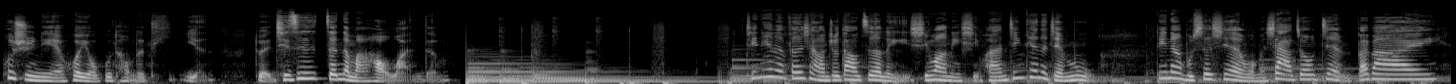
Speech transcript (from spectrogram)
或许你也会有不同的体验。对，其实真的蛮好玩的。今天的分享就到这里，希望你喜欢今天的节目。蒂娜不设限，我们下周见，拜拜。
